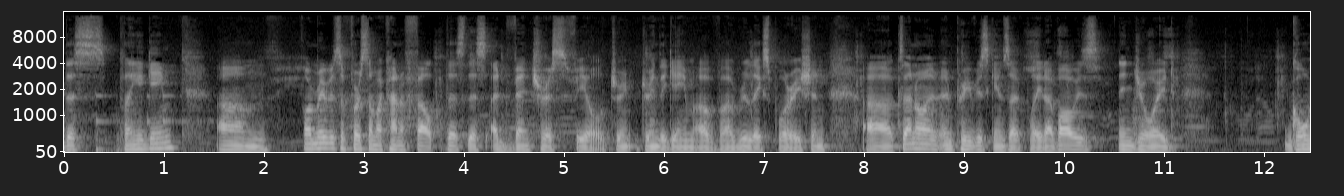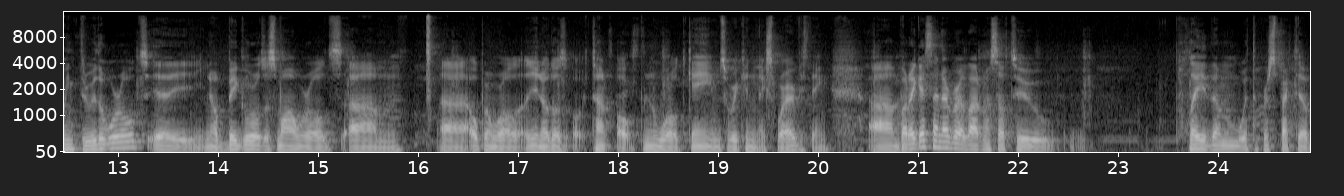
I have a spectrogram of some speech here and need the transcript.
this playing a game, um, or maybe it's the first time I kind of felt this this adventurous feel during during the game of uh, really exploration. Because uh, I know in, in, previous games I've played, I've always enjoyed going through the world. Uh, you know, big worlds or small worlds. Um, uh, open world, you know, those open world games where you can explore everything. Um, but I guess I never allowed myself to play them with the perspective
